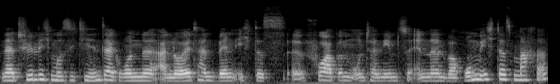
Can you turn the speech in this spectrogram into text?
Natürlich muss ich die Hintergründe erläutern, wenn ich das äh, vorhabe, im Unternehmen zu ändern, warum ich das mache,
